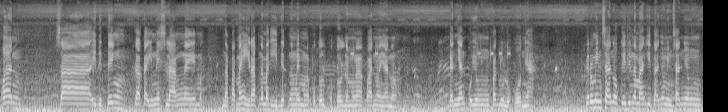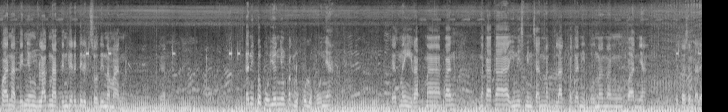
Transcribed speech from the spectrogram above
kwan sa editing. Kakainis lang ay napa, mahirap na mag-edit ng may mga putol-putol na mga kwan, no? Yan, oh. Ganyan po yung pagluluko niya. Pero minsan okay din naman kita nyo minsan yung kuha natin yung vlog natin dire-diretso din naman. Yan. Ganito po yun yung pagluko-luko niya. Kahit mahirap makan nakakainis minsan mag-vlog pag ganito na ng kuha niya. Ito sandali.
